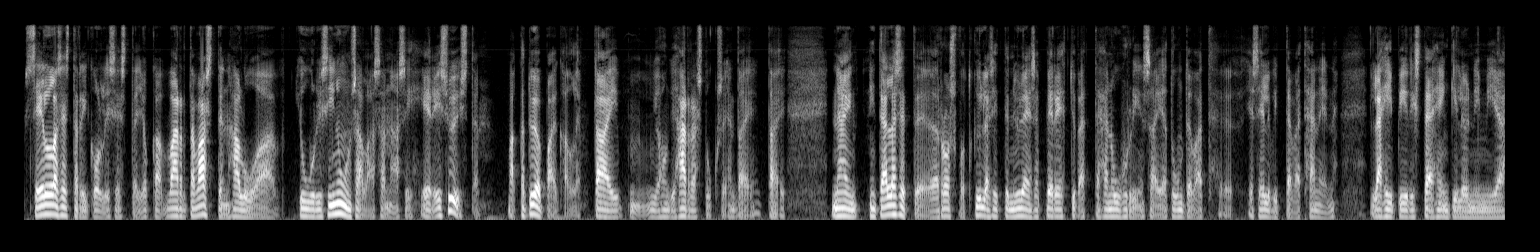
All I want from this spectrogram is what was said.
sellaisesta rikollisesta, joka varta vasten haluaa juuri sinun salasanasi eri syistä, vaikka työpaikalle tai johonkin harrastukseen tai, tai näin, niin tällaiset rosvot kyllä sitten yleensä perehtyvät tähän uhriinsa ja tuntevat ja selvittävät hänen lähipiiristään henkilönimiä,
